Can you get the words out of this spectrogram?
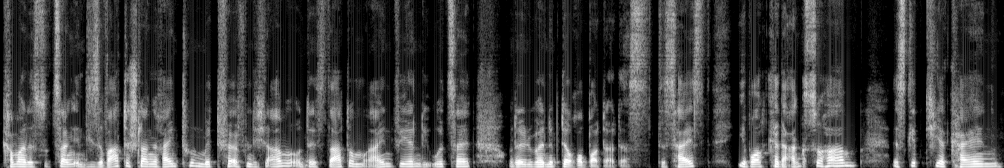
kann man es sozusagen in diese Warteschlange reintun mit veröffentlichten Arme und das Datum einwählen, die Uhrzeit und dann übernimmt der Roboter das. Das heißt, ihr braucht keine Angst zu haben. Es gibt hier kein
